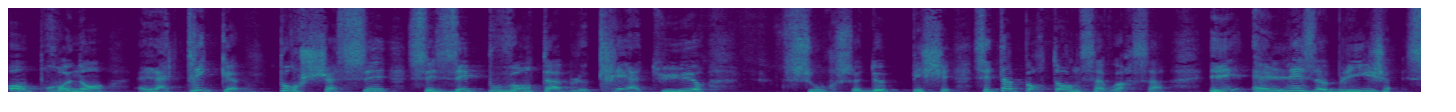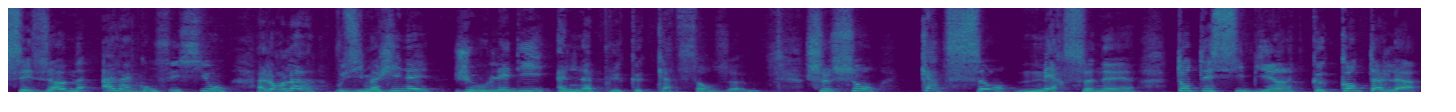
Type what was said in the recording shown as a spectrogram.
en prenant la trique pour chasser ces épouvantables créatures source de péché. C'est important de savoir ça. Et elle les oblige, ces hommes, à la confession. Alors là, vous imaginez, je vous l'ai dit, elle n'a plus que 400 hommes. Ce sont 400 mercenaires. Tant et si bien que quand elle a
